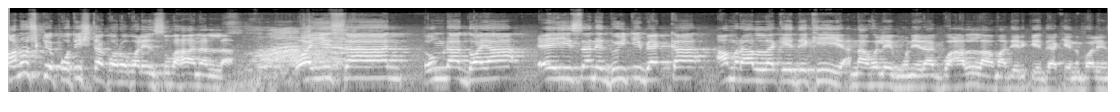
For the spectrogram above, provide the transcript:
মানুষকে প্রতিষ্ঠা করো বলেন সুবাহান আল্লাহ ও ইসান তোমরা দয়া, এই ইসানের দুইটি ব্যাখ্যা আমরা আল্লাহকে দেখি, না হলে মনে রাখব আল্লাহ আমাদেরকে দেখেন বলেন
